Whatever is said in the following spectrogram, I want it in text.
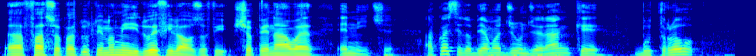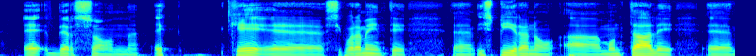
uh, fa soprattutto i nomi di due filosofi, Schopenhauer e Nietzsche. A questi dobbiamo aggiungere anche Boutreau e Berson, e, che eh, sicuramente eh, ispirano a Montale eh,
